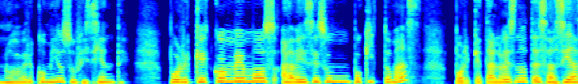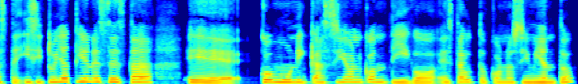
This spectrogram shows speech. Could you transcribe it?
no haber comido suficiente. ¿Por qué comemos a veces un poquito más? Porque tal vez no te saciaste. Y si tú ya tienes esta eh, comunicación contigo, este autoconocimiento,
